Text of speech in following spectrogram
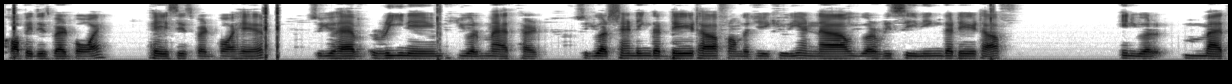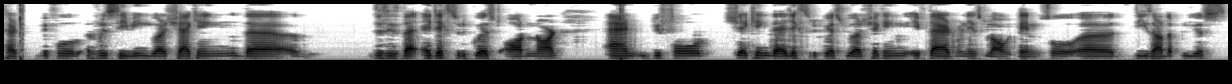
Copy this bad boy this bad boy here. So you have renamed your method. So you are sending the data from the jQuery and now you are receiving the data in your method. Before receiving you are checking the this is the ajax request or not. And before checking the ajax request you are checking if the admin is logged in. So uh, these are the previous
